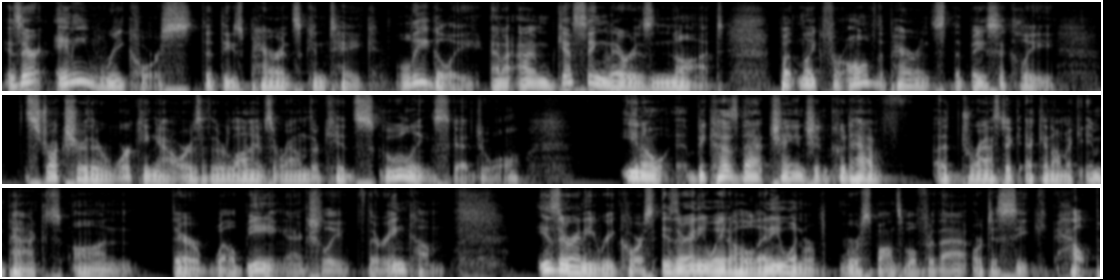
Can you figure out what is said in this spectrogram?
Is there any recourse that these parents can take legally? And I'm guessing there is not. But like for all of the parents that basically structure their working hours of their lives around their kids' schooling schedule, you know, because that change and could have a drastic economic impact on their well-being actually their income is there any recourse? Is there any way to hold anyone re- responsible for that or to seek help?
